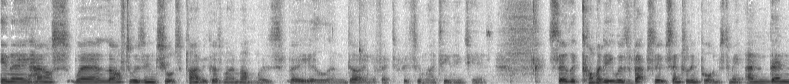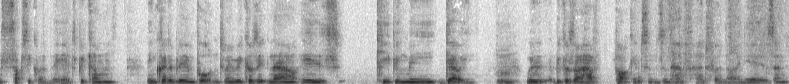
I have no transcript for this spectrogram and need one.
in a house where laughter was in short supply because my mum was very ill and dying effectively through my teenage years. So the comedy was of absolute central importance to me, and then subsequently it's become incredibly important to me because it now is keeping me going. With, because I have Parkinson's and have had for nine years, and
